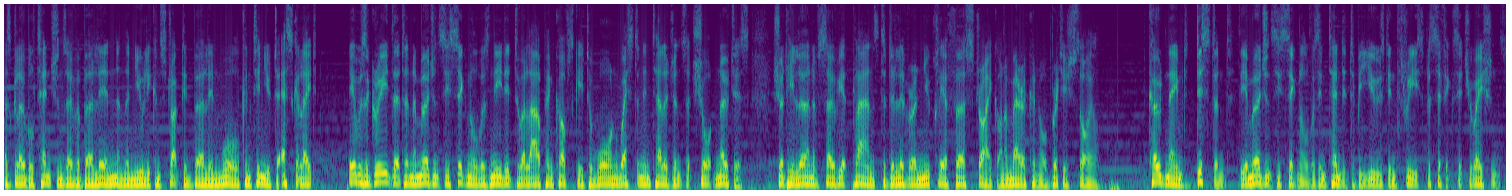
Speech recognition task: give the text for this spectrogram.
As global tensions over Berlin and the newly constructed Berlin Wall continued to escalate, it was agreed that an emergency signal was needed to allow Penkovsky to warn Western intelligence at short notice should he learn of Soviet plans to deliver a nuclear first strike on American or British soil. Codenamed Distant, the emergency signal was intended to be used in three specific situations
